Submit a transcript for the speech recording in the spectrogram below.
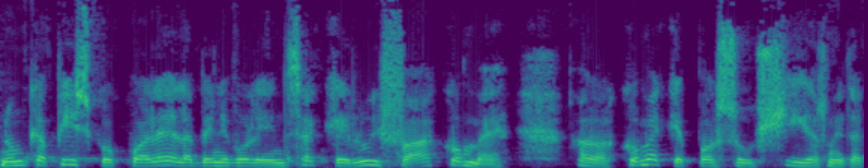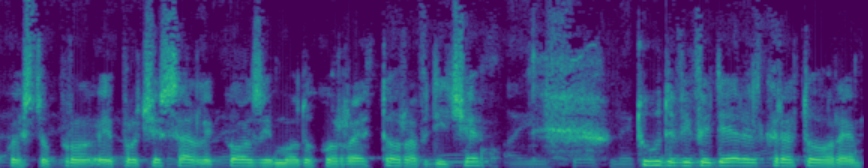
non capisco qual è la benevolenza che lui fa con me. Allora, com'è che posso uscirne da questo e processare le cose in modo corretto? Rav dice, tu devi vedere il creatore,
